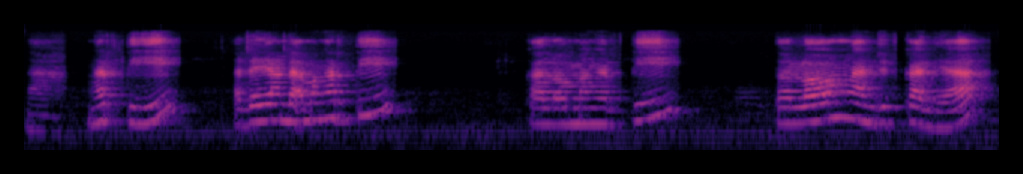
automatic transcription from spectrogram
Nah, ngerti? Ada yang tidak mengerti? Kalau mengerti, Tolong lanjutkan ya.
